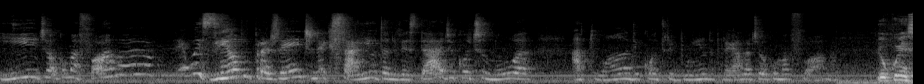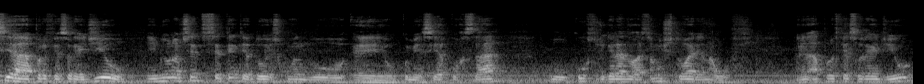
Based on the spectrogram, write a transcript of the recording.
e, de alguma forma, é um exemplo para gente né, que saiu da universidade e continua atuando e contribuindo para ela de alguma forma. Eu conheci a professora Edil em 1972, quando é, eu comecei a cursar o curso de graduação em História na UF. Né? A professora Edil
